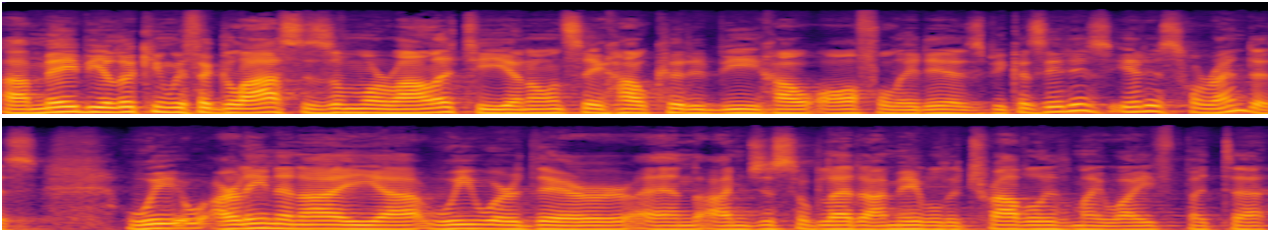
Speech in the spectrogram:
uh, maybe looking with the glasses of morality, you know, and say how could it be, how awful it is, because it is it is horrendous we, Arlene and I, uh, we were there, and I'm just so glad I'm able to travel with my wife. But uh,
